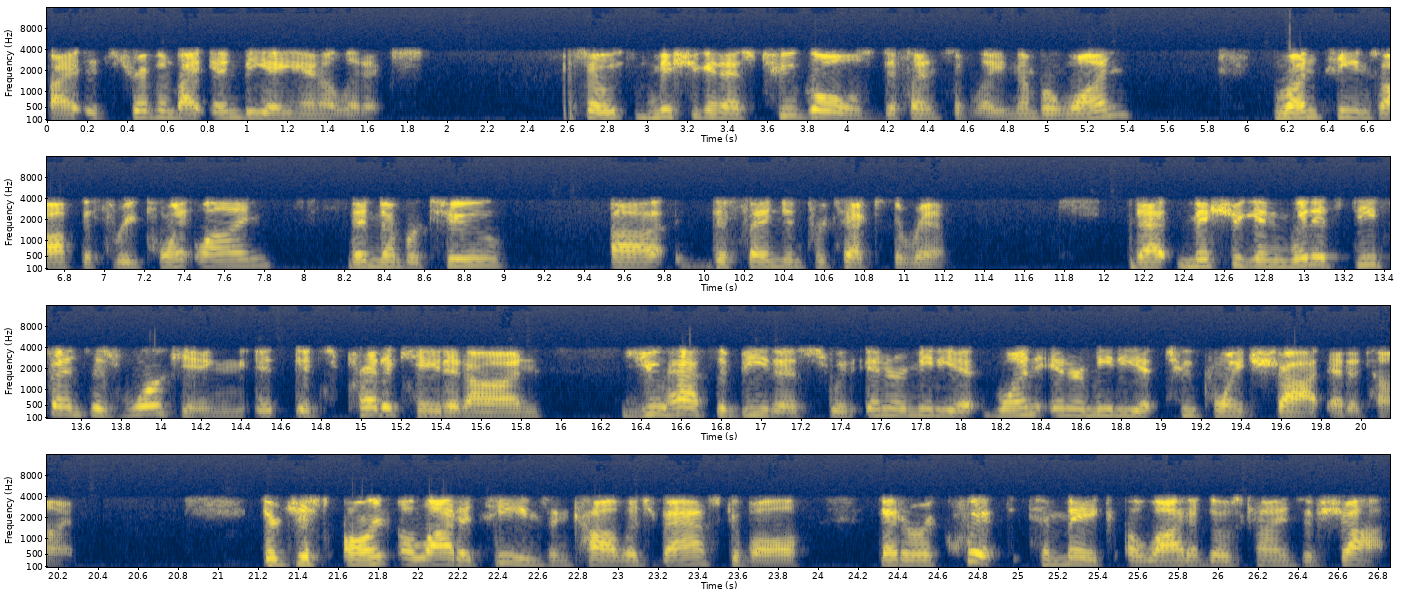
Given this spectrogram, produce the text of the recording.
By, it's driven by NBA analytics. So Michigan has two goals defensively. Number one, run teams off the three point line. Then number two, uh, defend and protect the rim. That Michigan, when its defense is working, it, it's predicated on you have to beat us with intermediate one intermediate two point shot at a time. There just aren't a lot of teams in college basketball that are equipped to make a lot of those kinds of shots.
